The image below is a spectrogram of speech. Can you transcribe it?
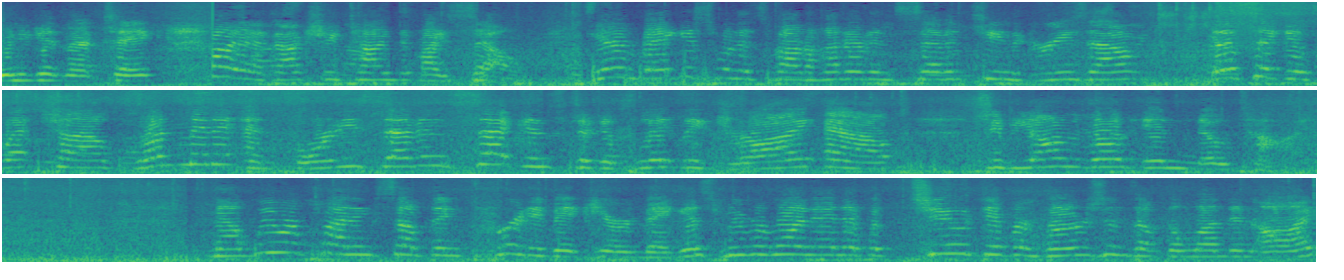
when you get in that tank. I've actually timed it myself. Here in Vegas, when it's about 117 degrees out, it'll take a wet child 1 minute and 47 seconds to completely dry out to be on the road in no time. Now, we were planning something pretty big here in Vegas. We were going to end up with two different versions of the London Eye.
